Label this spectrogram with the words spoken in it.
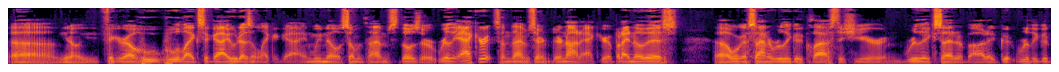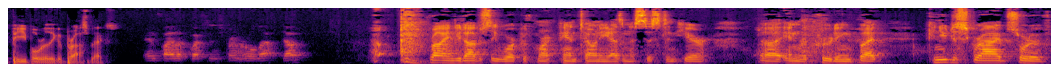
uh, you know you figure out who who likes a guy, who doesn't like a guy, and we know sometimes those are really accurate, sometimes they're they're not accurate. But I know this: uh, we're going to sign a really good class this year, and really excited about it. Good, really good people, really good prospects. And final questions, front row left. Doug? Ryan, you'd obviously worked with Mark Pantoni as an assistant here uh, in recruiting, but can you describe sort of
